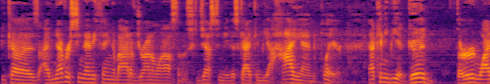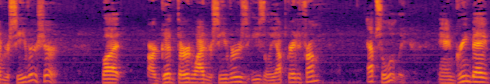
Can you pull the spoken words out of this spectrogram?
because I've never seen anything about of Geronimo Allison that suggests to me this guy can be a high end player. Now, can he be a good third wide receiver? Sure. But are good third wide receivers easily upgraded from? Absolutely. And Green Bay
